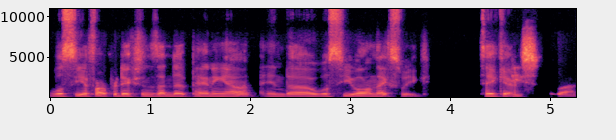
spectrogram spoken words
We'll see if our predictions end up panning out, and uh, we'll see you all next week. Take care. Peace. Bye.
